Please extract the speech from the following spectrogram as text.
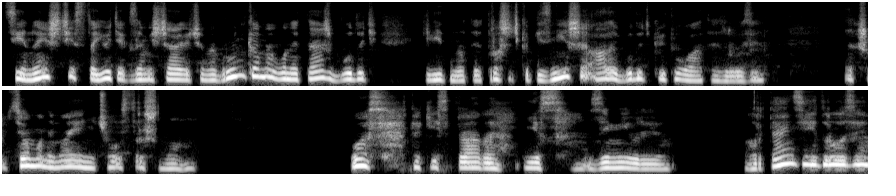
ці нижчі стають як заміщаючими бруньками, вони теж будуть квітнути трошечки пізніше, але будуть квітувати, друзі. Так що в цьому немає нічого страшного. Ось такі справи із зимівлею гортензії, друзі.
